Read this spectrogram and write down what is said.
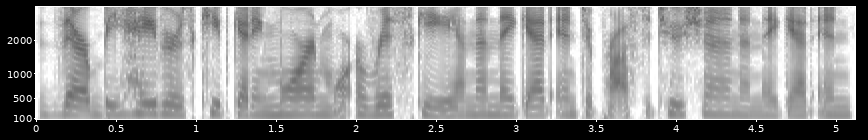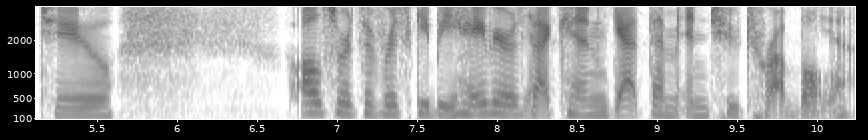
their behaviors keep getting more and more risky and then they get into prostitution and they get into all sorts of risky behaviors that can get them into trouble Yeah.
